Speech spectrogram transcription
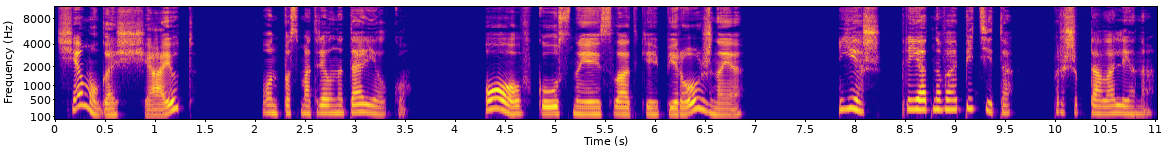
«Чем угощают?» Он посмотрел на тарелку. «О, вкусные и сладкие пирожные!» «Ешь, приятного аппетита!» — прошептала Лена.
